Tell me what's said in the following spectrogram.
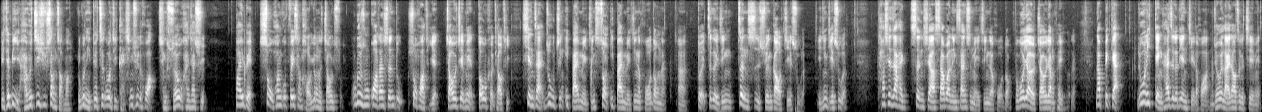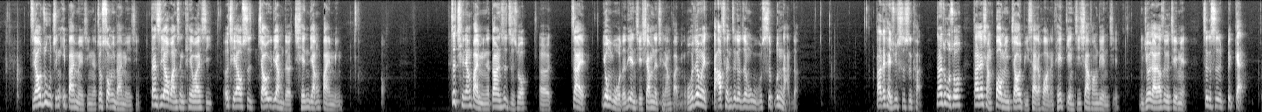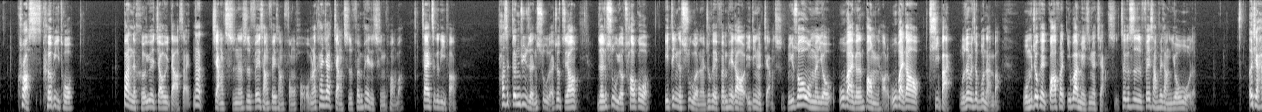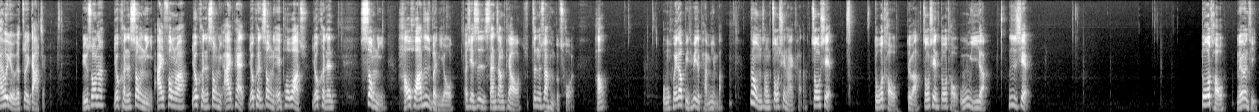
比特币还会继续上涨吗？如果你对这个问题感兴趣的话，请随我看下去。Bybit 是我换过非常好用的交易所，无论从挂单深度、顺滑体验、交易界面都无可挑剔。现在入金一百美金送一百美金的活动呢？啊、对，这个已经正式宣告结束了，已经结束了。它现在还剩下三万零三十美金的活动，不过要有交易量配合的。那 bigget，如果你点开这个链接的话，你就会来到这个界面。只要入金一百美金呢，就送一百美金，但是要完成 KYC，而且要是交易量的前两百名。这前两百名呢，当然是指说，呃，在用我的链接下面的前两百名，我会认为达成这个任务是不难的，大家可以去试试看。那如果说大家想报名交易比赛的话呢，可以点击下方链接，你就会来到这个界面。这个是 Big Get Cross 科币托。办的合约交易大赛，那奖池呢是非常非常丰厚。我们来看一下奖池分配的情况吧。在这个地方，它是根据人数的，就只要人数有超过一定的数额呢，就可以分配到一定的奖池。比如说，我们有五百个人报名好了，五百到七百，我认为这不难吧？我们就可以瓜分一万美金的奖池，这个是非常非常优渥的，而且还会有一个最大奖。比如说呢，有可能送你 iPhone 啦，有可能送你 iPad，有可能送你 Apple Watch，有可能。送你豪华日本游，而且是三张票，真的算很不错了。好，我们回到比特币的盘面吧。那我们从周线来看啊，周线多头对吧？周线多头无疑啊。日线多头没问题，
